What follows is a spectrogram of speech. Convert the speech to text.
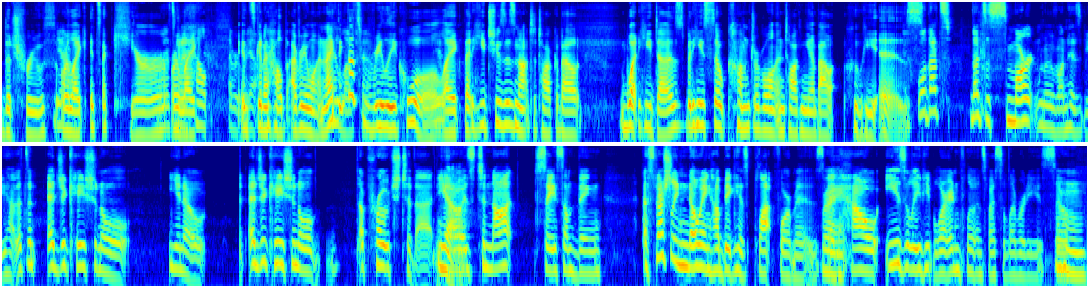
the truth Yeah. or like it's a cure Or it's or like every- it's yeah. going to help everyone. And I, think that's him. really cool like that he chooses not to talk about what he does, but he's so comfortable in talking about who he is. Well, that's that's a smart move on his behalf. That's an educational, you know, educational approach to that. You know, Yeah. is to not say something, especially knowing how big his platform is Right. and how easily people are influenced by celebrities. So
